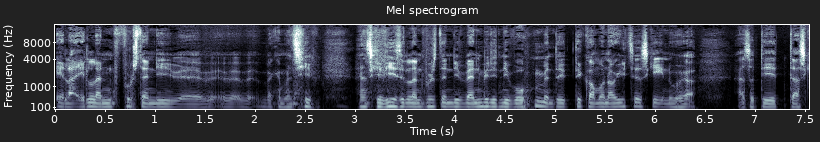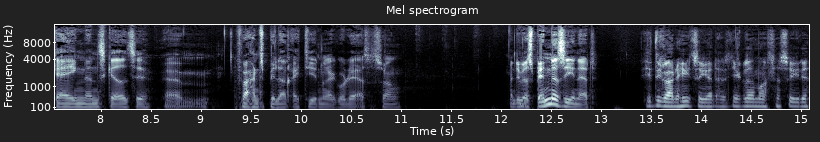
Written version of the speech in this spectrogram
eller et eller andet fuldstændig, øh, øh, øh hvad kan man sige, han skal vise et eller andet fuldstændig vanvittigt niveau, men det, det kommer nok ikke til at ske nu her. Altså det, der skal en eller anden skade til, øhm, før han spiller rigtig i den regulære sæson. Men det bliver spændende at se i nat. Det, det gør det helt sikkert. Altså, jeg glæder mig også til at se det.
